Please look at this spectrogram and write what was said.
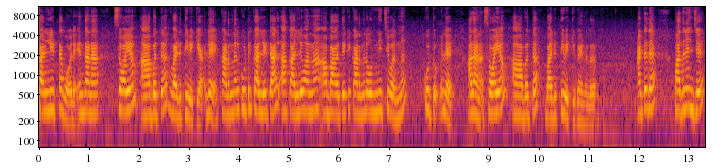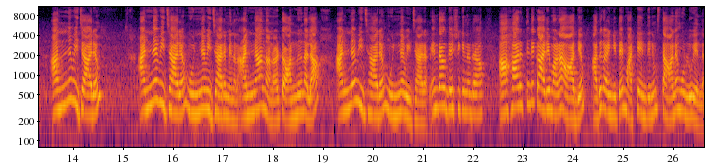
കല്ലിട്ട പോലെ. എന്താണ്? സ്വയം ആപത്ത് വരുത്തി വെക്കുക അല്ലേ? കടന്നൽ കൂട്ടിൽ കല്ലിട്ടാൽ ആ കല്ല് വന്ന ആ ഭാഗത്തേക്ക് കടന്നൽ ഒന്നിച്ച് വന്ന് കുത്തും അല്ലേ? അതാണ് സ്വയം ആപത്ത് വരുത്തി വെക്കുക എന്നുള്ളത്. അടുത്തത് പതിനഞ്ച്. അന്ന് വിചാരം അന്ന വിചാരം മുന്ന വിചാരം എന്നാണ്. അന്ന എന്നാണ് കേട്ടോ. അന്ന് എന്നല്ല അന്ന വിചാരം മുന്ന വിചാരം എന്താ ഉദ്ദേശിക്കുന്നത്? ആഹാരത്തിന്റെ കാര്യമാണ് ആദ്യം. അത് കഴിഞ്ഞിട്ടേ മറ്റെന്തിനും സ്ഥാനമുള്ളൂ എന്ന്.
